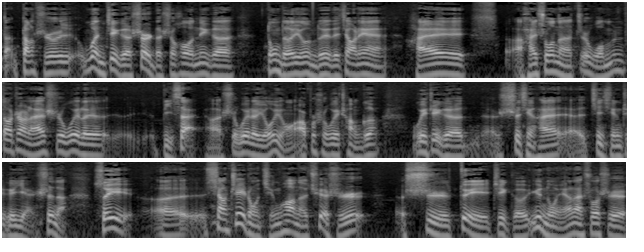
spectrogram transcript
当当时问这个事儿的时候，那个东德游泳队的教练还还说呢，这我们到这儿来是为了比赛啊，是为了游泳，而不是为唱歌，为这个事情还进行这个演示呢。所以，呃，像这种情况呢，确实是对这个运动员来说是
